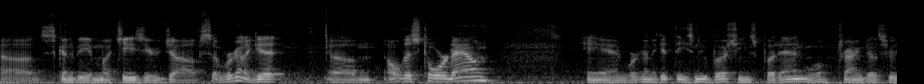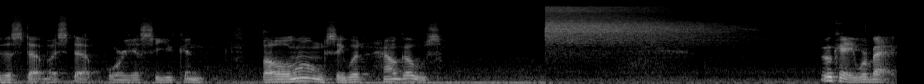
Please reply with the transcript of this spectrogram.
Uh, it's going to be a much easier job. So we're going to get um, all this tore down and we're going to get these new bushings put in. We'll try and go through this step by step for you so you can follow along, see what how it goes. Okay, we're back.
